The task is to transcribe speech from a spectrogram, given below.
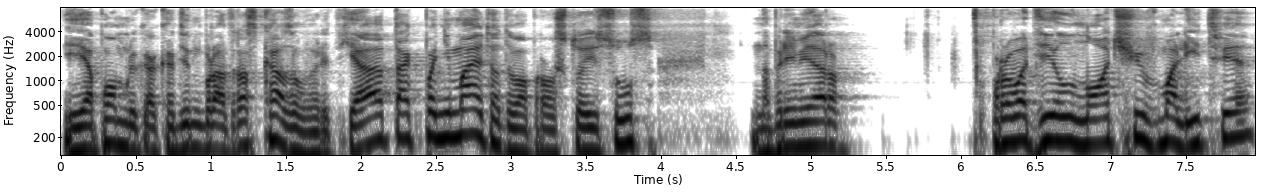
И я помню, как один брат рассказывал, говорит, я так понимаю этот вопрос, что Иисус, например, проводил ночи в молитве,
